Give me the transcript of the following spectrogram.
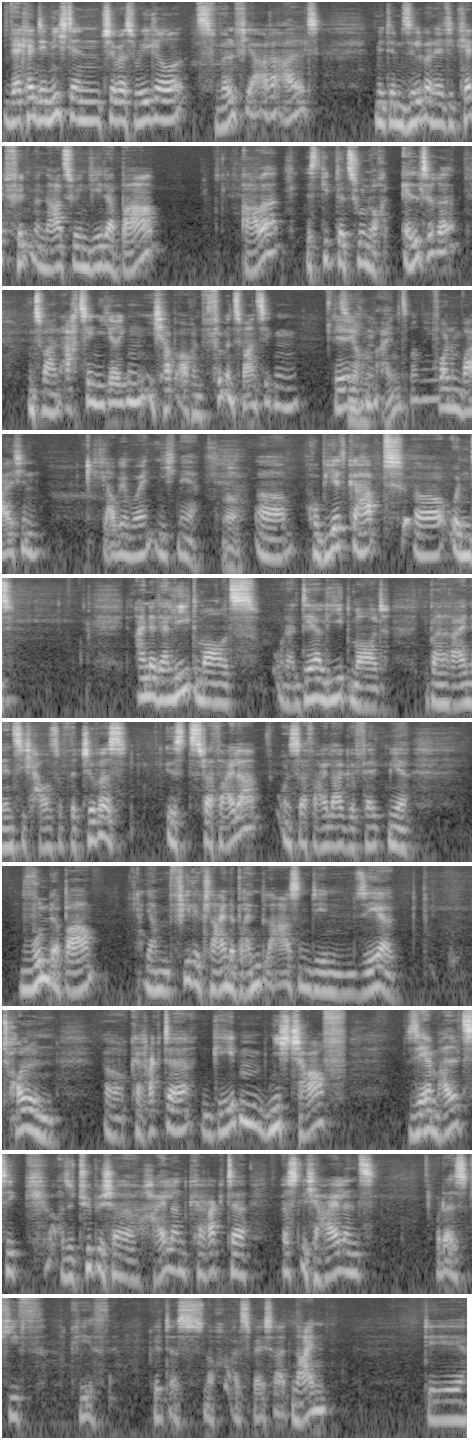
wer kennt ihn nicht, denn Shivers Regal, zwölf Jahre alt mit dem silbernen Etikett findet man nahezu in jeder Bar. Aber es gibt dazu noch ältere, und zwar einen 18-Jährigen. Ich habe auch einen 25-Jährigen vor einem Weilchen, ich glaube im Moment nicht mehr, oh. äh, probiert gehabt. Äh, und einer der Lead Malls oder der Lead Malt, die Brennerei nennt sich House of the Chivers, ist Strathyla. Und Strathyla gefällt mir wunderbar. Die haben viele kleine Brennblasen, die einen sehr tollen äh, Charakter geben. Nicht scharf, sehr malzig, also typischer Highland-Charakter, östliche Highlands. Oder ist Keith, Keith, gilt das noch als Bayside? Nein, die,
